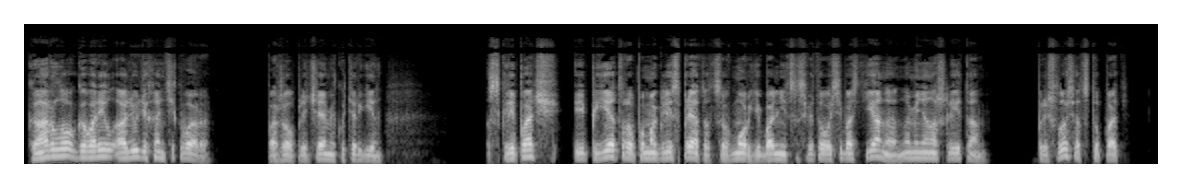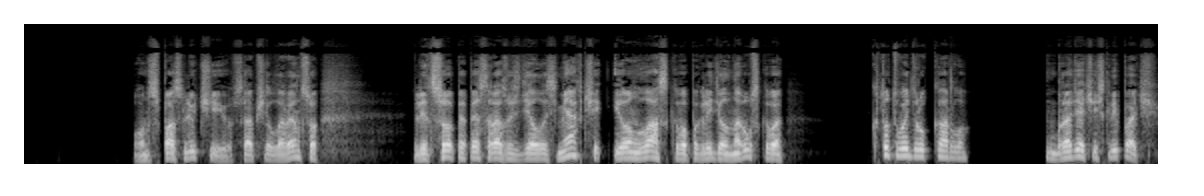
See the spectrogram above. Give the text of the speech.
Карло говорил о людях антиквара, — пожал плечами Кутергин. Скрипач и Пьетро помогли спрятаться в морге больницы Святого Себастьяна, но меня нашли и там. Пришлось отступать. — Он спас Лючию, — сообщил Лоренцо. Лицо Пепе сразу сделалось мягче, и он ласково поглядел на русского. — Кто твой друг, Карло? Бродячий скрипач.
